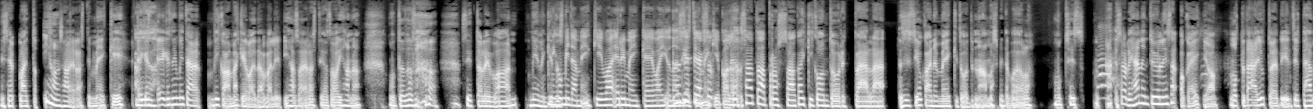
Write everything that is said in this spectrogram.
niin se laittoi ihan sairaasti meikkiä. Eikä, eikä siinä mitään vikaa, mäkin laitan väliin ihan sairaasti ja se on ihanaa. Mutta tota, sitten oli vaan Niin mielenkiintoista. kuin mitä meikkiä, vai eri meikkejä vai jotain no, siis meikkiä paljon? Sata prossaa, kaikki kontourit päällä, siis jokainen meikkituote naamassa, mitä voi olla. Mutta siis se oli hänen tyylinsä, okei, okay, joo. Mutta tämä juttu ei liity tähän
